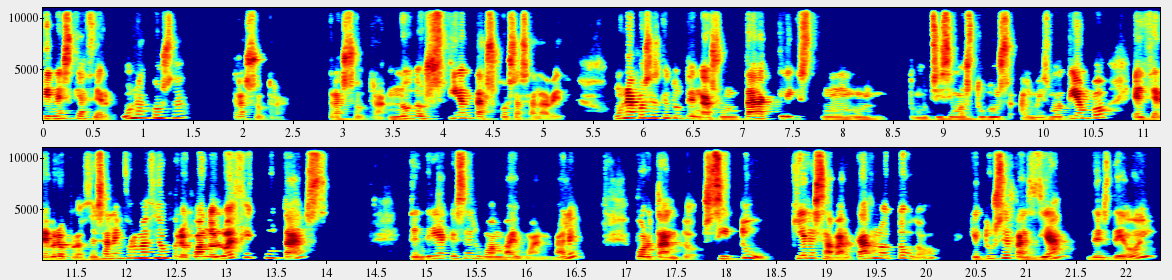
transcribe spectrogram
tienes que hacer una cosa tras otra, tras otra, no 200 cosas a la vez. Una cosa es que tú tengas un tag, muchísimos to al mismo tiempo, el cerebro procesa la información, pero cuando lo ejecutas, tendría que ser one by one, ¿vale? Por tanto, si tú quieres abarcarlo todo, que tú sepas ya desde hoy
